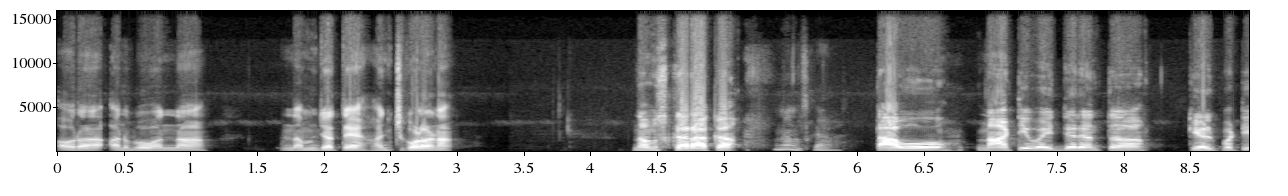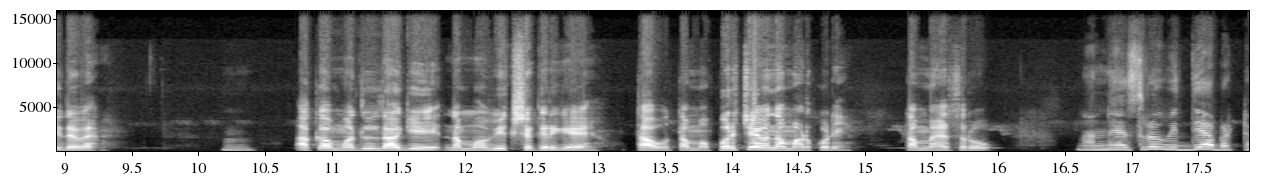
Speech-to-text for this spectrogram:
ಅವರ ಅನುಭವವನ್ನು ನಮ್ಮ ಜೊತೆ ಹಂಚ್ಕೊಳ್ಳೋಣ. ನಮಸ್ಕಾರ ಅಕ್ಕ. ನಮಸ್ಕಾರ. ತಾವು ನಾಟಿ ವೈದ್ಯರು ಅಂತ ಕೇಳ್ಪಟ್ಟಿದ್ದೇವೆ. ಅಕ್ಕ ಮೊದಲದಾಗಿ ನಮ್ಮ ವೀಕ್ಷಕರಿಗೆ ತಾವು ತಮ್ಮ ಪರಿಚಯವನ್ನು ಮಾಡಿಕೊಡಿ. ತಮ್ಮ ಹೆಸರು? ನನ್ನ ಹೆಸರು ವಿದ್ಯಾ ಭಟ್ಟ.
